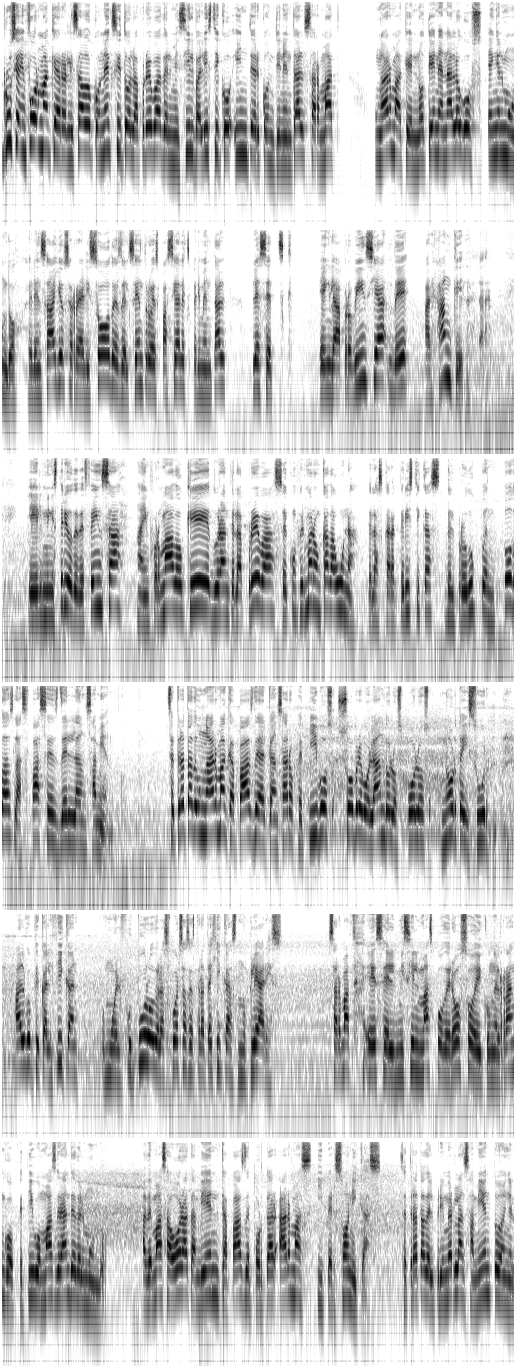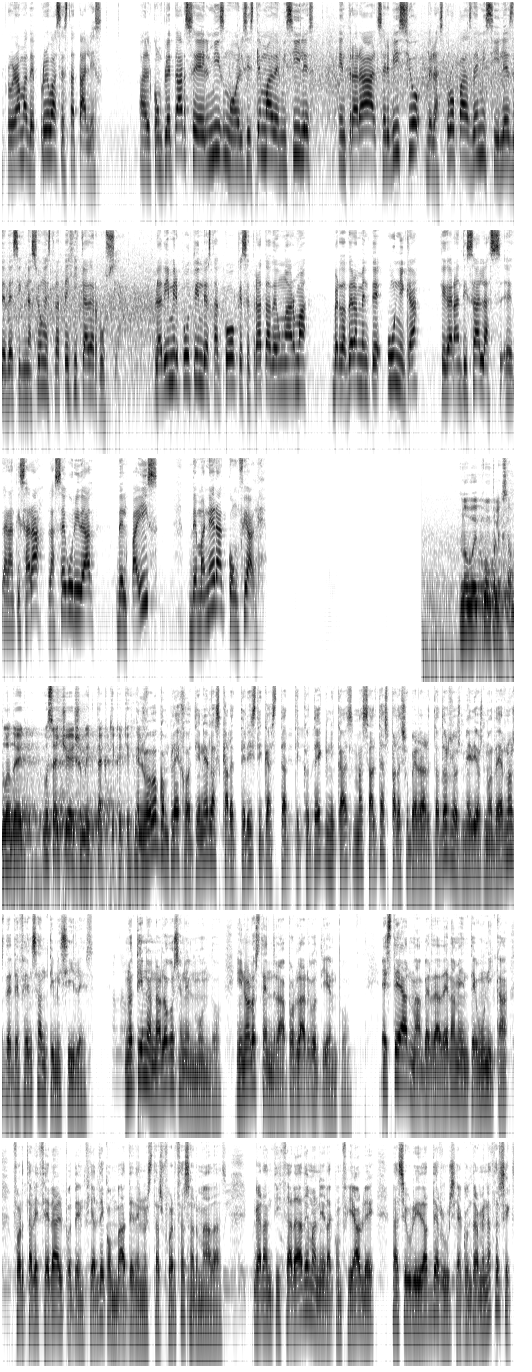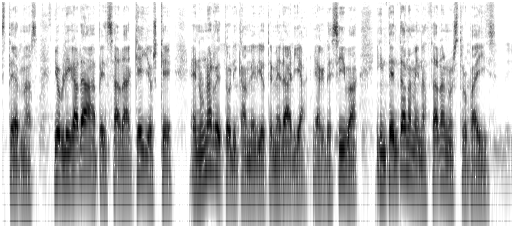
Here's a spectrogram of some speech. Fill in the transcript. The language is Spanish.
Rusia informa que ha realizado con éxito la prueba del misil balístico intercontinental Sarmat, un arma que no tiene análogos en el mundo. El ensayo se realizó desde el Centro Espacial Experimental Plesetsk, en la provincia de Arhankel. El Ministerio de Defensa ha informado que durante la prueba se confirmaron cada una de las características del producto en todas las fases del lanzamiento. Se trata de un arma capaz de alcanzar objetivos sobrevolando los polos norte y sur, algo que califican como el futuro de las fuerzas estratégicas nucleares. Sarmat es el misil más poderoso y con el rango objetivo más grande del mundo. Además, ahora también capaz de portar armas hipersónicas. Se trata del primer lanzamiento en el programa de pruebas estatales. Al completarse el mismo, el sistema de misiles entrará al servicio de las tropas de misiles de designación estratégica de Rusia. Vladimir Putin destacó que se trata de un arma verdaderamente única que eh, garantizará la seguridad del país de manera confiable. El nuevo complejo tiene las características táctico-técnicas más altas para superar todos los medios modernos de defensa antimisiles. No tiene análogos en el mundo y no los tendrá por largo tiempo. Este arma verdaderamente única fortalecerá el potencial de combate de nuestras Fuerzas Armadas, garantizará de manera confiable la seguridad de Rusia contra amenazas externas y obligará a pensar a aquellos que, en una retórica medio temeraria y agresiva, intentan amenazar a nuestro país.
